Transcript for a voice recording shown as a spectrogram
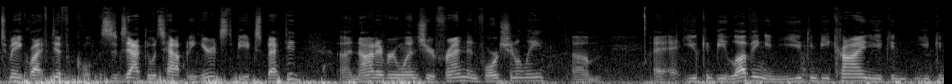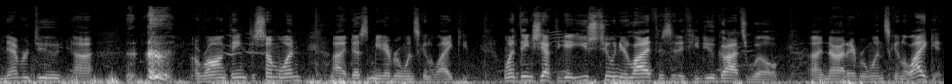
to make life difficult. This is exactly what's happening here. It's to be expected. Uh, not everyone's your friend, unfortunately. Um, you can be loving and you can be kind. You can you can never do uh, a wrong thing to someone. Uh, it doesn't mean everyone's going to like you. One of the things you have to get used to in your life is that if you do God's will, uh, not everyone's going to like it.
